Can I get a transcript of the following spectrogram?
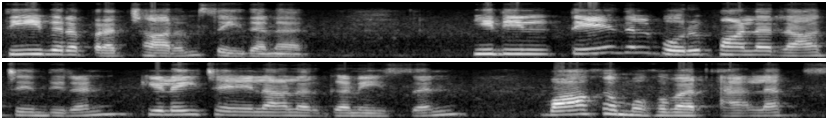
தீவிர பிரச்சாரம் செய்தனர். இதில் தேர்தல் பொறுப்பாளர் ராஜேந்திரன் கிளை செயலாளர் கணேசன் வாக முகவர் அலெக்ஸ்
